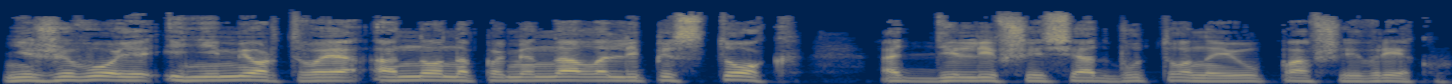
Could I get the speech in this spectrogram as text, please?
Неживое и не мертвое оно напоминало лепесток — отделившийся от бутона и упавший в реку.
